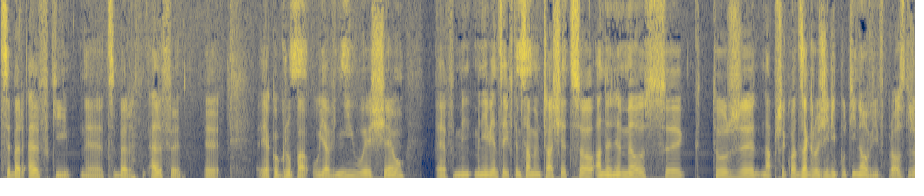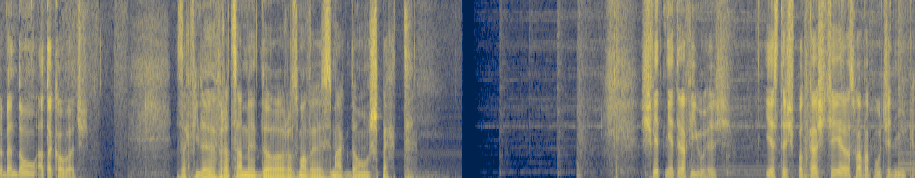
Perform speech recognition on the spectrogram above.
cyberelfki, cyberelfy jako grupa ujawniły się e, w mniej więcej w tym samym czasie, co Anonymous, e, którzy na przykład zagrozili Putinowi wprost, że będą atakować. Za chwilę wracamy do rozmowy z Magdą Szpecht. Świetnie trafiłeś. Jesteś w podcaście Jarosława Płóciennika.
